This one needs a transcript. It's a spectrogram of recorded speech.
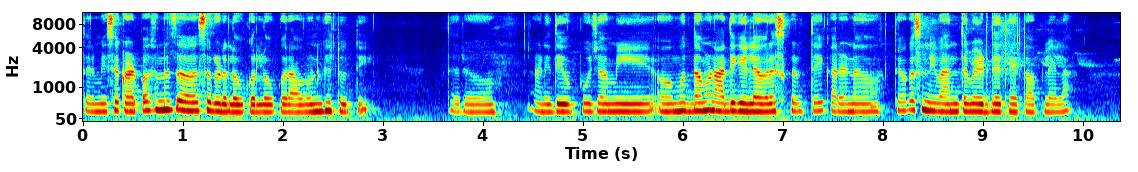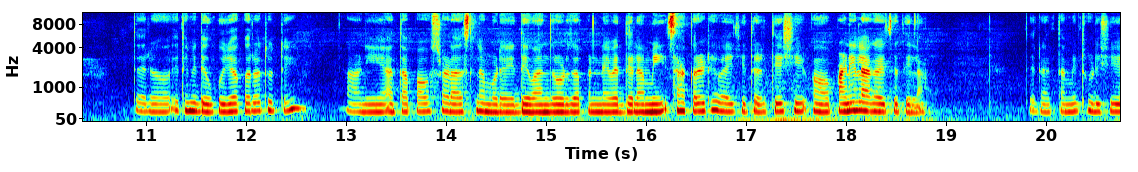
तर मी सकाळपासूनच सगळं लवकर लवकर आवरून घेत होती. तर आणि देवपूजा मी मुद्दा मुद्दामून आधी गेल्यावरच करते. कारण तेव्हा कसं निवांत वेळ देता येतो आपल्याला. तर इथे मी देवपूजा करत होते. आणि आता पावसाळा असल्यामुळे देवांजवळचा पण नैवेद्याला मी साखर ठेवायची तर ती अशी पाणी लागायचं तिला. तर आता मी थोडीशी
